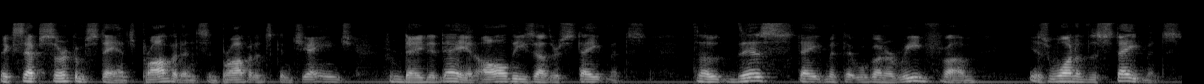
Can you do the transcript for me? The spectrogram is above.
except circumstance, providence, and providence can change from day to day, and all these other statements. So, this statement that we're going to read from is one of the statements.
